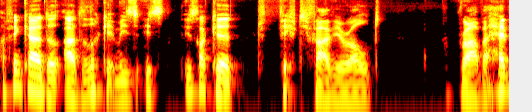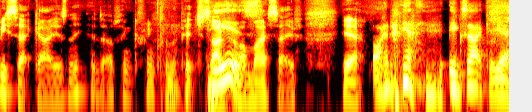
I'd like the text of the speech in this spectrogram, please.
I think I'd I'd look at him. He's he's he's like a fifty five year old, rather heavy set guy, isn't he? I think, think from the pictures I've got on my save. Yeah. I, yeah, exactly. Yeah,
